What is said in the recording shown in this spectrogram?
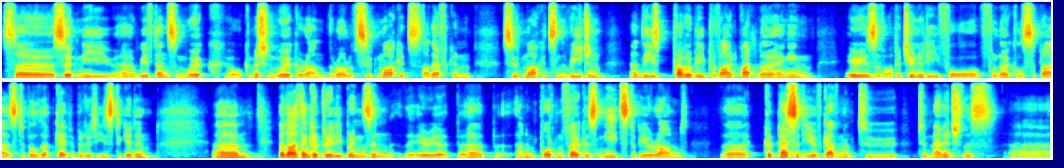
So certainly uh, we've done some work or commissioned work around the role of supermarkets, South African supermarkets in the region, and these probably provide quite low-hanging areas of opportunity for, for local suppliers to build up capabilities to get in. Um, but I think it really brings in the area, uh, an important focus needs to be around the capacity of government to, to manage this, uh,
